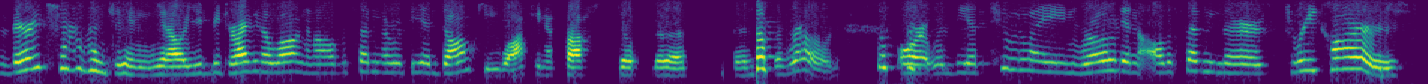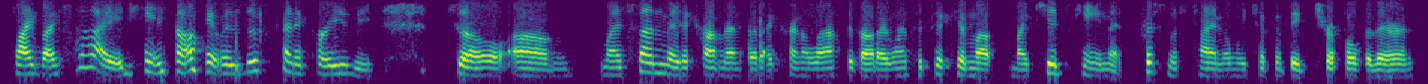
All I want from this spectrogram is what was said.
very challenging. You know, you'd be driving along, and all of a sudden there would be a donkey walking across the the, the, the road, or it would be a two-lane road, and all of a sudden there's three cars side by side. You know, it was just kind of crazy. So um, my son made a comment that I kind of laughed about. I went to pick him up. My kids came at Christmas time, and we took a big trip over there, and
